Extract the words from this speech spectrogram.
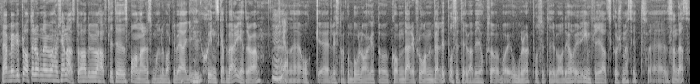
Nej, men vi pratade om när vi var här senast. Då hade vi haft lite spanare som hade varit iväg i mm. Skinnskatteberg. Heter det, va? Mm. Eh, och eh, lyssnat på bolaget och kom därifrån väldigt positiva. Vi också var ju oerhört positiva. Och det har ju infriats kursmässigt eh, sen dess.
